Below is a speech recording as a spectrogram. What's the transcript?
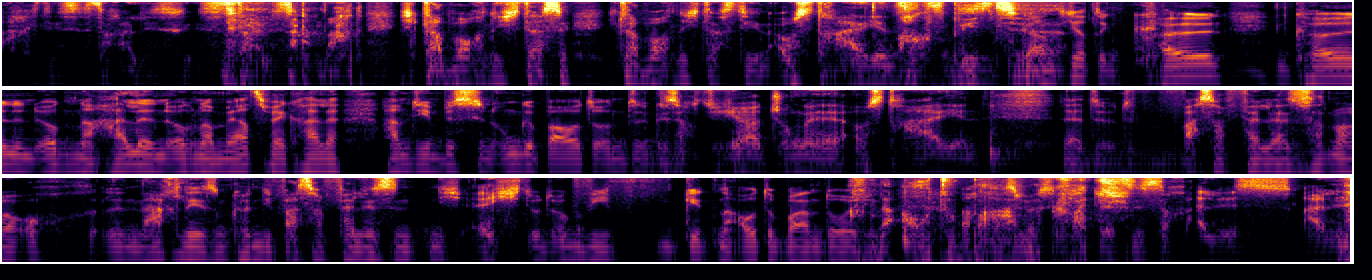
Ach, das ist doch alles, ist doch alles gemacht. Ich glaube auch nicht, dass, ich glaube auch nicht, dass die in Australien sitzen. Ach, bitte. Garantiert in Köln, in Köln, in irgendeiner Halle, in irgendeiner Mehrzweckhalle, haben die ein bisschen umgebaut und gesagt, ja, Dschungel, Australien, äh, Wasserfälle, das hat man auch nachlesen können, die Wasserfälle sind nicht echt und irgendwie geht eine Autobahn durch. Ach, eine Autobahn, Ach, ich, Quatsch. Das ist doch alles, alles.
